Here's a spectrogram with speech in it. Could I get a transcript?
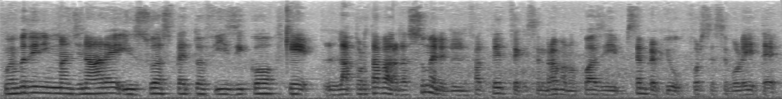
Come potete immaginare il suo aspetto fisico che la portava ad assumere delle fattezze che sembravano quasi sempre più forse se volete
